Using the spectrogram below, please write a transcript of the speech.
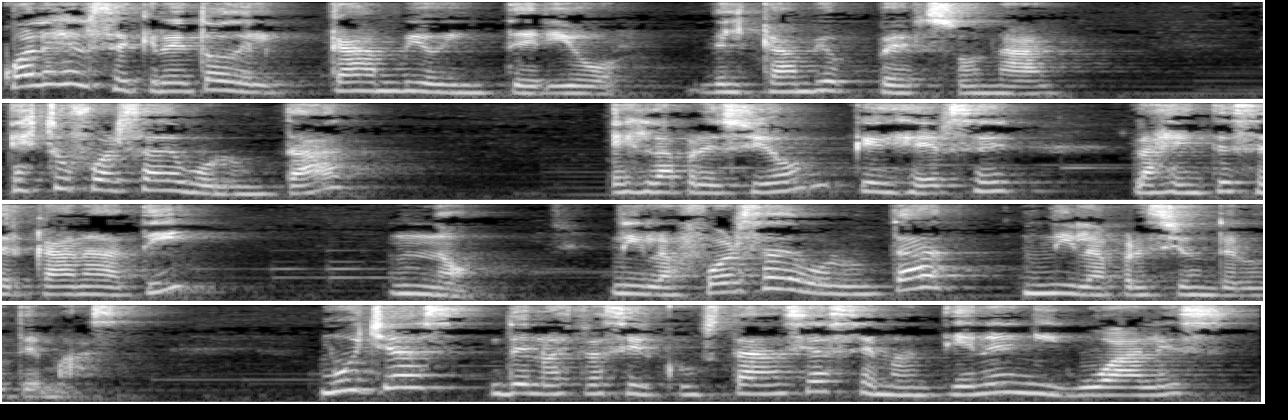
¿Cuál es el secreto del cambio interior, del cambio personal? ¿Es tu fuerza de voluntad? ¿Es la presión que ejerce la gente cercana a ti? No ni la fuerza de voluntad, ni la presión de los demás. Muchas de nuestras circunstancias se mantienen iguales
